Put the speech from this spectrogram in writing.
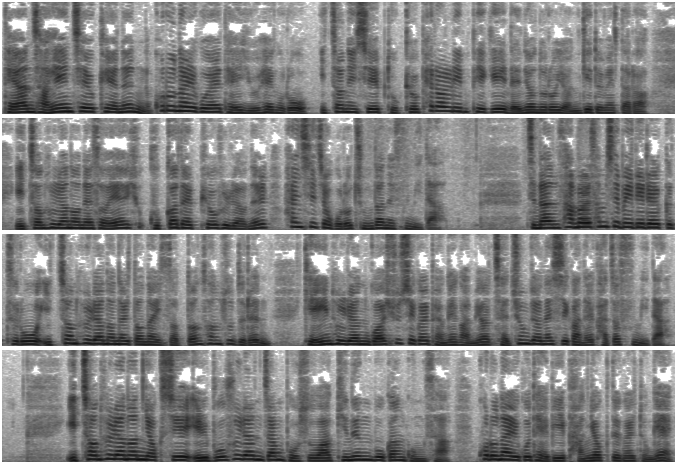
대한장애인체육회는 코로나19의 대유행으로 2020 도쿄 패럴림픽이 내년으로 연기됨에 따라 이천훈련원에서의 국가대표 훈련을 한시적으로 중단했습니다. 지난 3월 31일을 끝으로 이천훈련원을 떠나 있었던 선수들은 개인 훈련과 휴식을 병행하며 재충전의 시간을 가졌습니다. 이천 훈련원 역시 일부 훈련장 보수와 기능 보강 공사, 코로나19 대비 방역 등을 통해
